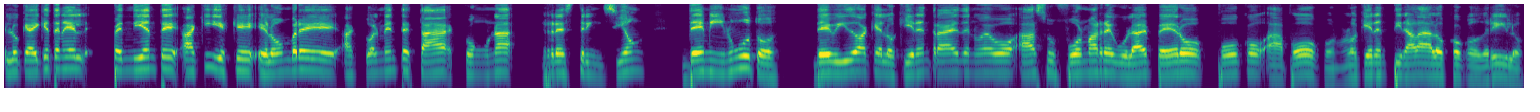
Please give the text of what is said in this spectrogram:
lo que hay que tener pendiente aquí es que el hombre actualmente está con una restricción de minutos debido a que lo quieren traer de nuevo a su forma regular, pero poco a poco. No lo quieren tirar a los cocodrilos.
